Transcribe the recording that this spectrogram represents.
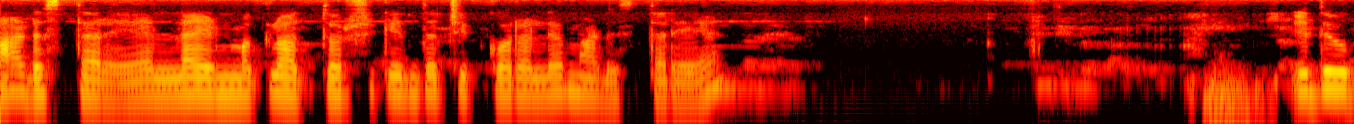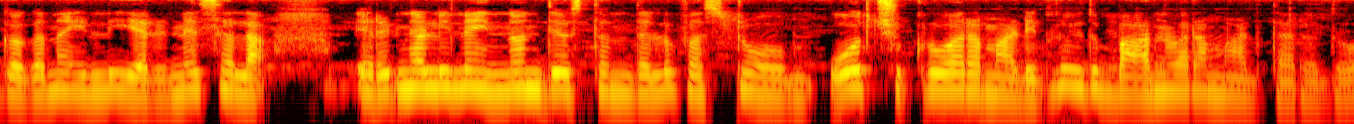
ಮಾಡಿಸ್ತಾರೆ. ಎಲ್ಲ ಹೆಣ್ಮಕ್ಳು ಹತ್ತು ವರ್ಷಕ್ಕಿಂತ ಚಿಕ್ಕವರಲ್ಲೇ ಮಾಡಿಸ್ತಾರೆ. ಇದು ಗಗನ ಇಲ್ಲಿ ಎರಡನೇ ಸಲ. ಎರಡನಳ್ಳಿಲೇ ಇನ್ನೊಂದು ದೇವಸ್ಥಾನದಲ್ಲೂ ಫಸ್ಟು ಓದ್ ಶುಕ್ರವಾರ ಮಾಡಿದ್ಲು. ಇದು ಭಾನುವಾರ ಮಾಡ್ತಾ ಇರೋದು.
